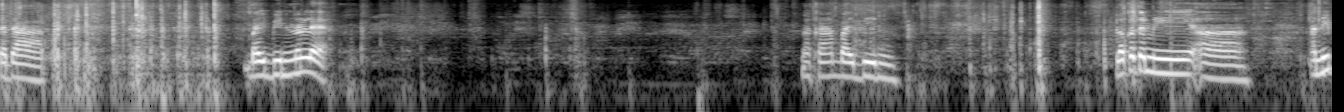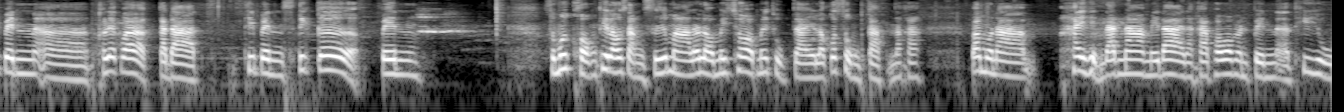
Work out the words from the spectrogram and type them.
กระดาษ ใบบินนั่นแหละ นะคะ ใบบิน แล้วก็จะมีอ่าอันนี้เป็นอ่าเขาเรียกว่ากระดาษที่เป็นสติกเกอร์เป็นสมมติของที่เราสั่งซื้อมาแล้วเราไม่ชอบไม่ถูกใจเราก็ส่งกลับนะคะป้าโมนาให้เห็นด้านหน้าไม่ได้นะคะ เพราะว่ามันเป็นที่อยู่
